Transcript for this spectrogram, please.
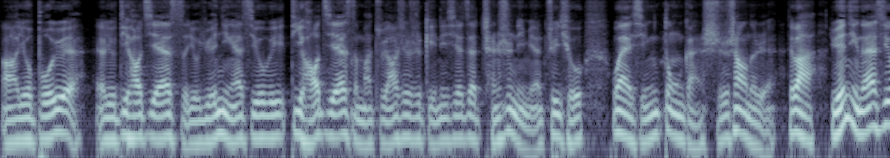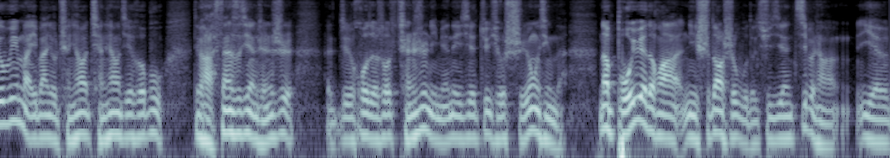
啊，有博越，有帝豪 GS，有远景 SUV，帝豪 GS 嘛，主要就是给那些在城市里面追求外形、动感、时尚的人，对吧？远景的 SUV 嘛，一般就城乡城乡结合部，对吧？三四线城市，就或者说城市里面那些追求实用性的。那博越的话，你十到十五的区间，基本上也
